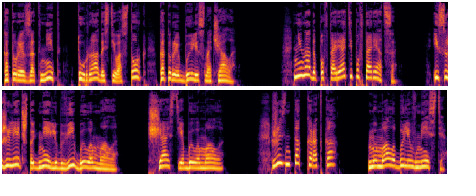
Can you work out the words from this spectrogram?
которое затмит ту радость и восторг, которые были сначала. Не надо повторять и повторяться. И сожалеть, что дней любви было мало. Счастья было мало. Жизнь так коротка, мы мало были вместе.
